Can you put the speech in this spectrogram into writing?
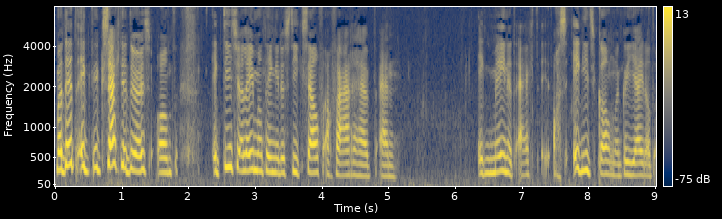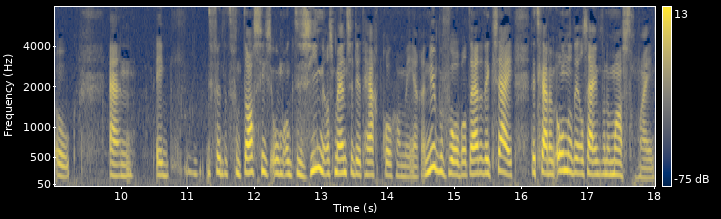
Maar dit, ik, ik zeg dit dus, want ik teach alleen maar dingen dus die ik zelf ervaren heb. En ik meen het echt. Als ik iets kan, dan kun jij dat ook. En ik vind het fantastisch om ook te zien als mensen dit herprogrammeren. Nu bijvoorbeeld, hè, dat ik zei, dit gaat een onderdeel zijn van een mastermind.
